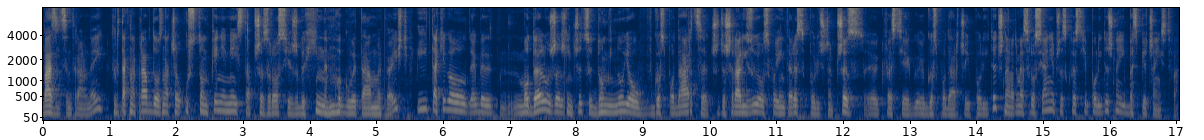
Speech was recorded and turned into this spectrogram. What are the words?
w Azji Centralnej, który tak naprawdę oznaczał ustąpienie miejsca przez Rosję, żeby Chiny mogły tam wejść i takiego jakby modelu, że Chińczycy dominują w gospodarce, czy też realizują swoje interesy polityczne przez e, kwestie gospodarcze i polityczne, natomiast Rosjanie przez kwestie polityczne i bezpieczeństwa.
